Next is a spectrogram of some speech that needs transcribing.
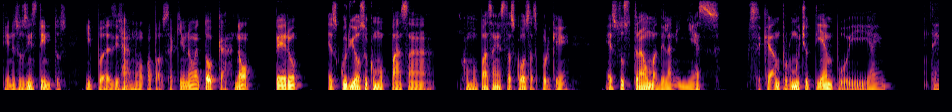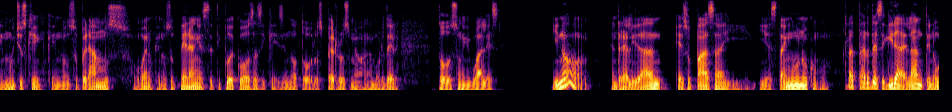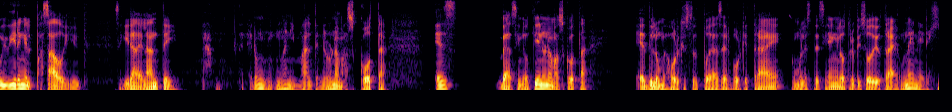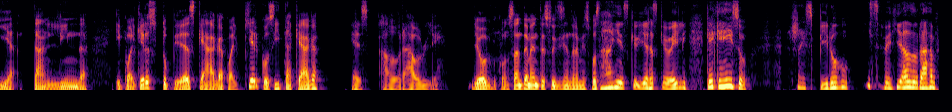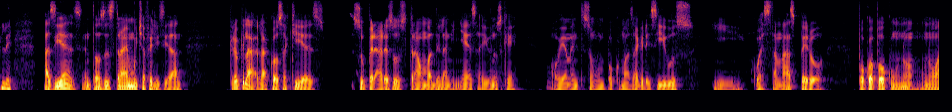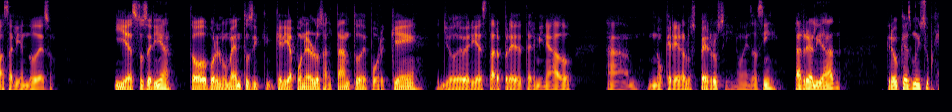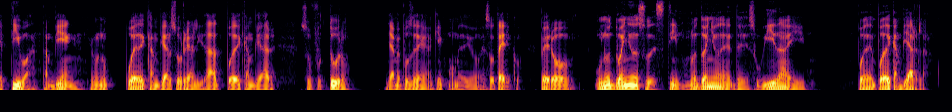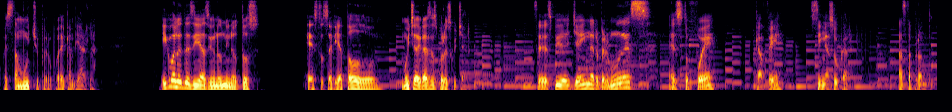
tiene sus instintos y puede decir, ah, no, papá, usted aquí no me toca. No. Pero es curioso cómo pasa, cómo pasan estas cosas porque estos traumas de la niñez se quedan por mucho tiempo y hay, muchos que, no superamos, o bueno, que no superan este tipo de cosas y que dicen, no, todos los perros me van a morder, todos son iguales. Y no, en realidad eso pasa y, está en uno como tratar de seguir adelante, no vivir en el pasado y seguir adelante y tener un, animal, tener una mascota. Es, vea, si no tiene una mascota, es de lo mejor que usted puede hacer porque trae, como les decía en el otro episodio, trae una energía tan linda y cualquier estupidez que haga, cualquier cosita que haga, es adorable. Yo constantemente estoy diciéndole a mi esposa, ay, es que vieras que Bailey, ¿qué, qué hizo? Respiró y se veía adorable. Así es, entonces trae mucha felicidad. Creo que la, la cosa aquí es superar esos traumas de la niñez. Hay unos que obviamente son un poco más agresivos y cuesta más, pero poco a poco uno, uno va saliendo de eso. Y esto sería todo por el momento. Si quería ponerlos al tanto de por qué yo debería estar predeterminado a no querer a los perros y no es así. La realidad creo que es muy subjetiva también, que uno puede cambiar su realidad, puede cambiar su futuro. Ya me puse aquí como medio esotérico, pero uno es dueño de su destino, uno es dueño de, su vida y puede, puede cambiarla. Cuesta mucho, pero puede cambiarla. Y como les decía hace unos minutos, esto sería todo. Muchas gracias por escuchar. Se despide Jainer Bermúdez. Esto fue Café sin azúcar. Hasta pronto.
